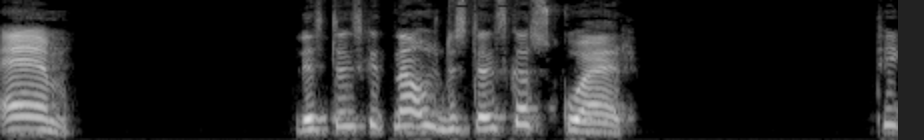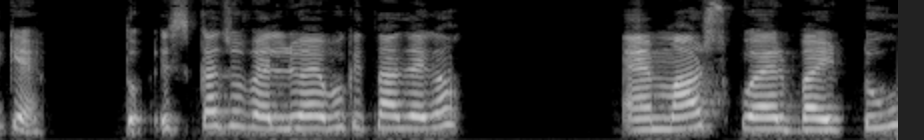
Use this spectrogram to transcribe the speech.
M distance कितना उस डिस्टेंस का स्क्वायर ठीक है? तो इसका जो वैल्यू है वो कितना आ जाएगा? M R square by two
